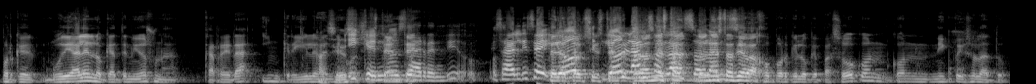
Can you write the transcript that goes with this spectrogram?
porque Woody Allen lo que ha tenido es una carrera increíblemente es. Y que no se ha rendido. O sea, él dice, Pero yo, yo Pero lanzo, ¿dónde está, lanzo, ¿dónde está hacia lanzo. abajo? Porque lo que pasó con, con Nick Pixolato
